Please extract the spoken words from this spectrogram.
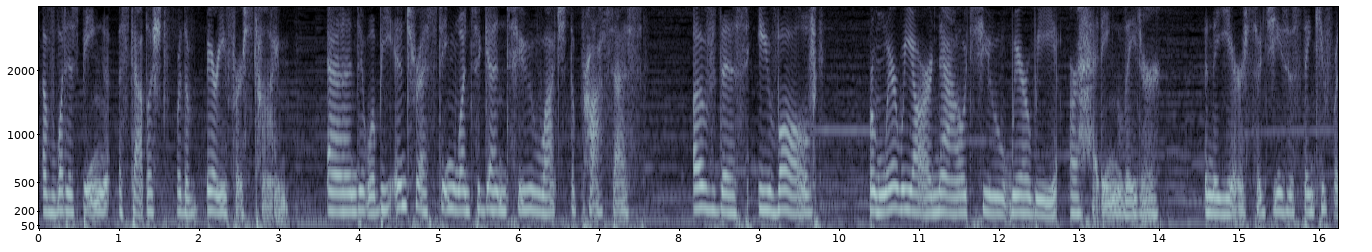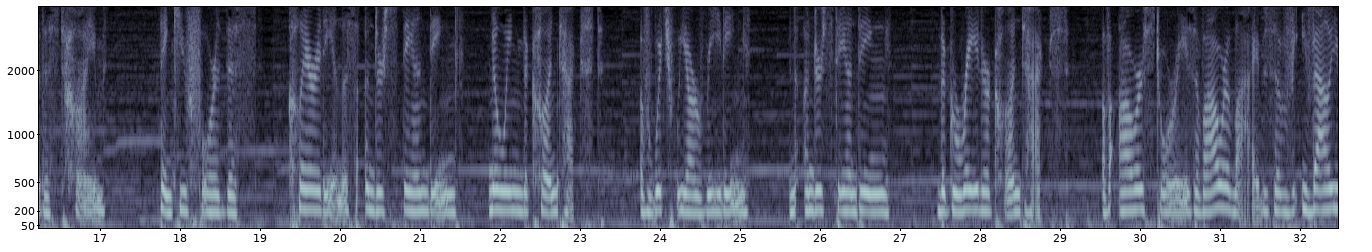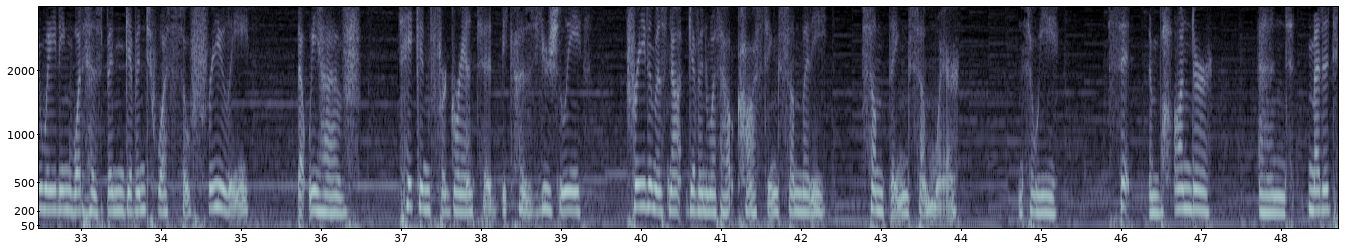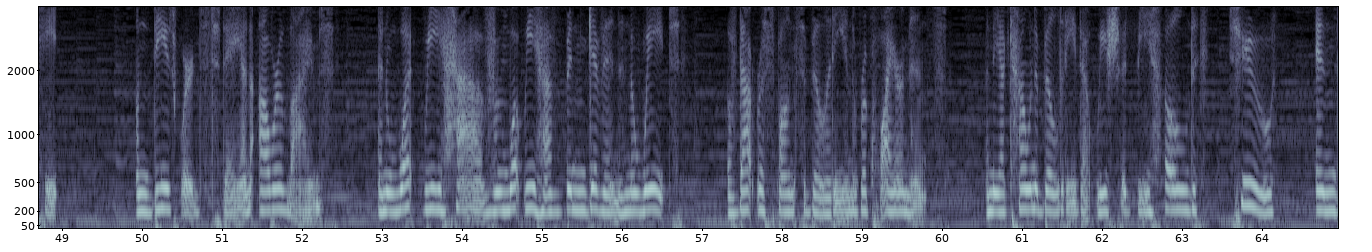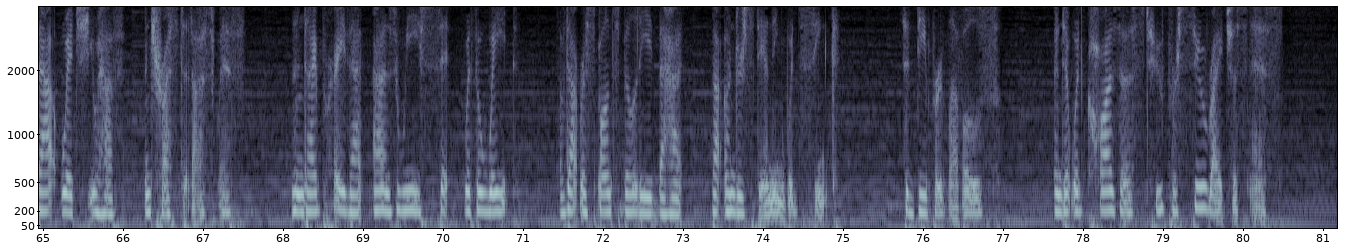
of what is being established for the very first time And it will be interesting once again to watch the process of this evolve from where we are now to where we are heading later in the year. So, Jesus, thank you for this time. Thank you for this clarity and this understanding, knowing the context of which we are reading and understanding the greater context of our stories, of our lives, of evaluating what has been given to us so freely that we have taken for granted because usually freedom is not given without costing somebody something somewhere. And so we sit and ponder and meditate on these words today and our lives and what we have and what we have been given and the weight of that responsibility and the requirements and the accountability that we should be held to in that which you have entrusted us with. And I pray that as we sit with the weight of that responsibility, that that understanding would sink to deeper levels and it would cause us to pursue righteousness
